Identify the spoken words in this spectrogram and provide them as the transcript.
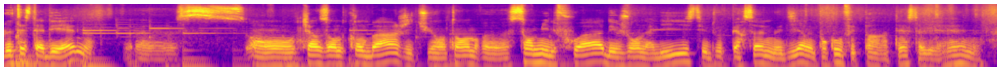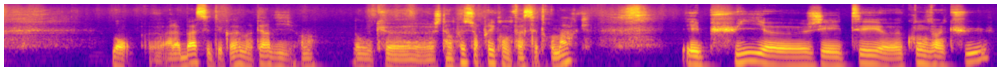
Le test ADN, en 15 ans de combat, j'ai dû entendre 100 euh, 000 fois des journalistes et d'autres personnes me dire Mais pourquoi vous ne faites pas un test ADN Bon, euh, à la base, c'était quand même interdit. Hein. Donc euh, j'étais un peu surpris qu'on me fasse cette remarque. Et puis j'ai été convaincu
